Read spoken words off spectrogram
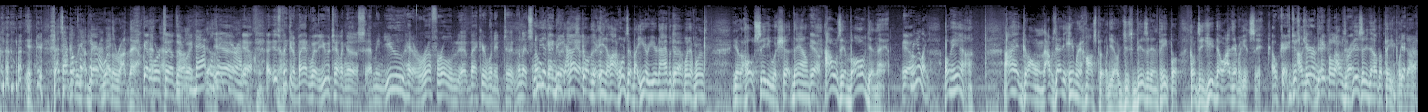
that's how come we got bad of it. weather right now. Got to work out that way. That will take yeah, care of yeah. it. Uh, Speaking of bad weather, you were telling us. I mean, you had a rough road uh, back here when it uh, when that snow Well, yeah, came that to big ice storm that, you know, like, what was that, about a year, year and a half ago Yeah. when it was? You know, the whole city was shut down. Yeah. I was involved in that. yeah. Really? Oh, yeah. I had gone, I was at the Emory Hospital, you know, just visiting people, because as you know, I never get sick. Okay, just I was cheering vi- people I was right? visiting other people, you know.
